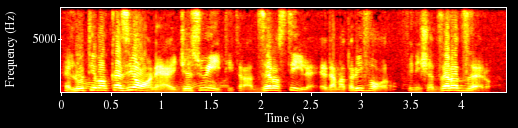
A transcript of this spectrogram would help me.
È l'ultima occasione ai Gesuiti tra Zero Stile ed Amatori Foro, finisce 0-0.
